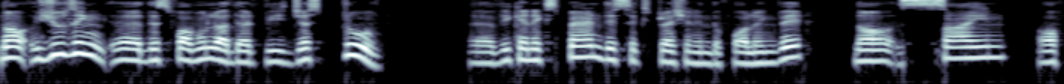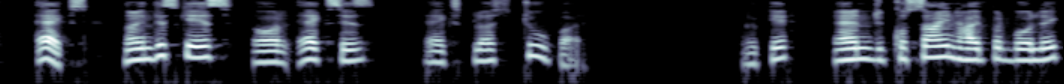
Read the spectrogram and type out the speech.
now using uh, this formula that we just proved, uh, we can expand this expression in the following way. Now sine of x. Now in this case our x is x plus 2 pi. Okay. And cosine hyperbolic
